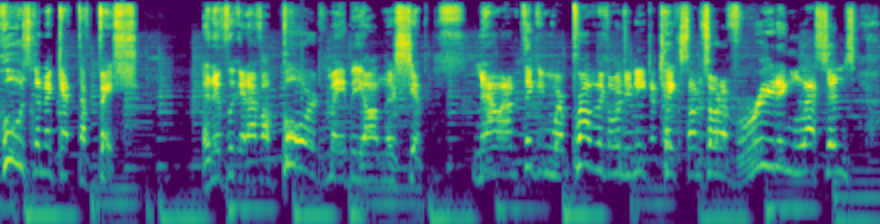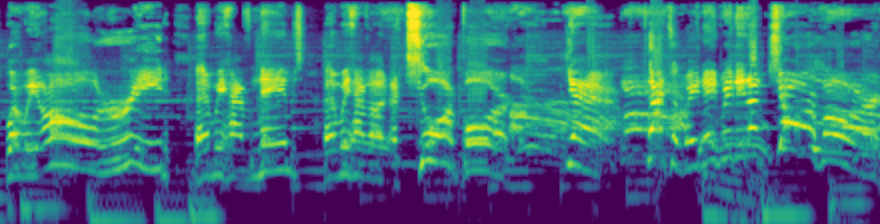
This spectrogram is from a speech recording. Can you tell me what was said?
Who's gonna get the fish? And if we could have a board maybe on the ship. Now I'm thinking we're probably going to need to take some sort of reading lessons where we all read and we have names and we have a, a chore board. Yeah, that's what we need. We need a chore board.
